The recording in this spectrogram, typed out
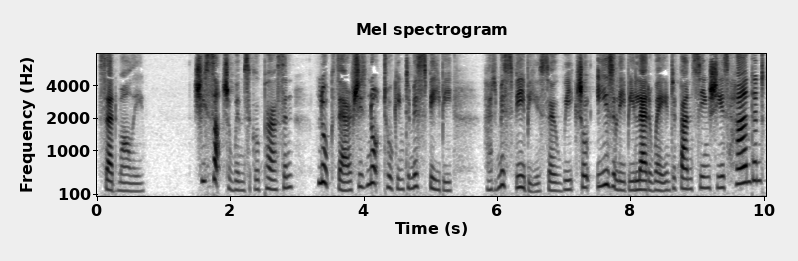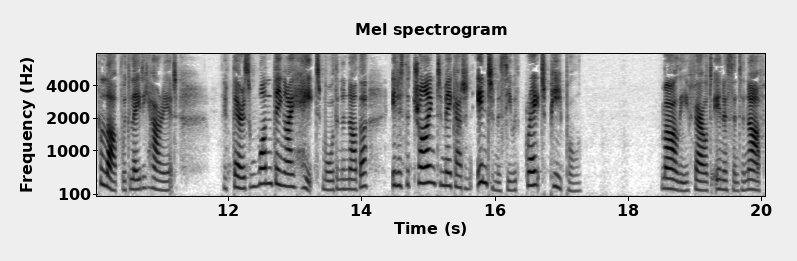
said Molly. She's such a whimsical person. Look there, if she's not talking to Miss Phoebe; and Miss Phoebe is so weak, she'll easily be led away into fancying she is hand and glove with Lady Harriet. If there is one thing I hate more than another, it is the trying to make out an intimacy with great people." Molly felt innocent enough,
